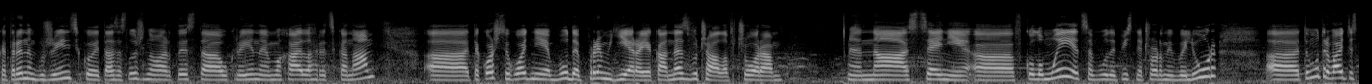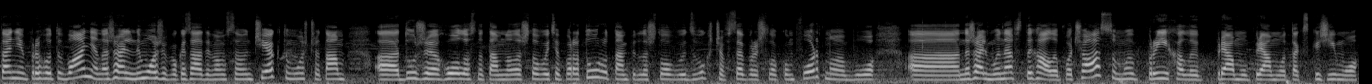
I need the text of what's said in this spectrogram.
Катерини Бужинської та заслуженого артиста України Михайла Грицькана. Також сьогодні буде прем'єра, яка не звучала вчора. На сцені е, в Коломиї це буде пісня Чорний велюр. Е, Тому тривають останні приготування. На жаль, не можу показати вам саундчек, тому що там е, дуже голосно там налаштовують апаратуру, там підлаштовують звук, щоб все пройшло комфортно. Бо, на жаль, ми не встигали по часу. Ми приїхали прямо, прямо так скажімо,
